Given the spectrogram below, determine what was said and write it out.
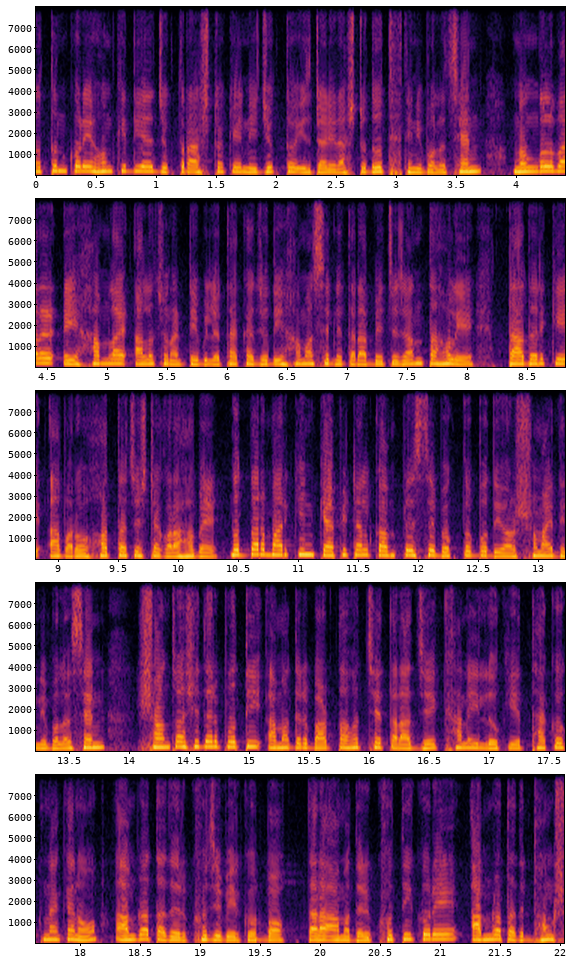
নতুন করে হুমকি দিয়ে যুক্তরাষ্ট্রকে নিযুক্ত ইসরায়েলি রাষ্ট্রদূত, তিনি বলেছেন, মঙ্গলবারের এই হামলায় আলোচনার টেবিলে থাকা যদি হামাসের নেতারা বেঁচে যান, তাহলে তাদেরকে আবারও হত্যা চেষ্টা করা হবে। বুধবার মার্কিন ক্যাপিটাল কমপ্লেক্সে বক্তব্য দেওয়ার সময় তিনি বলেছেন, সন্ত্রাসীদের প্রতি আমাদের বার্তা হচ্ছে, তারা যেখানেই লুকিয়ে থাকুক না কেন আমরা তাদের খুঁজে বের করব। তারা আমাদের ক্ষতি করে আমরা তাদের ধ্বংস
